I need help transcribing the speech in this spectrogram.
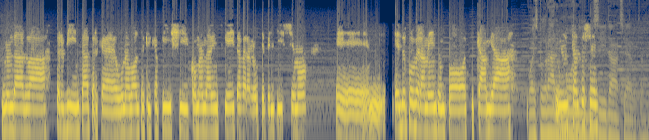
non darla per vinta perché una volta che capisci come andare in skate è veramente bellissimo e, e dopo veramente un po' ti cambia puoi esplorare un mondo certo di possibilità certo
